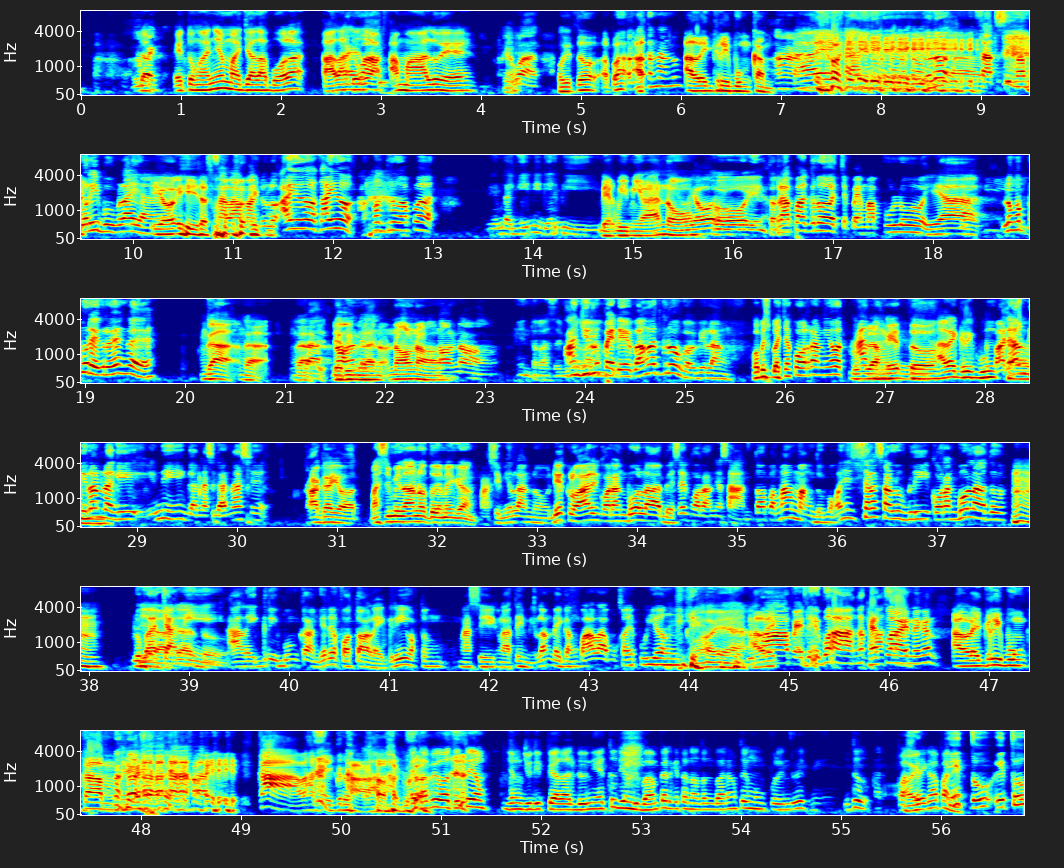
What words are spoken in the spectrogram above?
Udah hitungannya majalah bola kalah dia lu Lewat. sama lu ya. Lewat. Waktu itu apa? Pernah A- kena lu? Allegri bungkam. Ah. Dulu seratus lima puluh ribu melayang. Yoi, Salaman dulu. Ayo ayo. Apa bro apa? Ini lagi ini derby. Derby Milano. Yoi. Oh, Inter. Berapa bro? CP 50 Ya. Lu ngepur ya bro ya enggak ya? Enggak, enggak, enggak. Derby Nol, Milano 0 0. 0 0. Inter AC Anjir lu pede banget bro gue bilang. Gua habis baca koran yot, gua Ada. bilang gitu. Allegri bungkam. Padahal Milan lagi ini ganas-ganasnya. Kagak yot. Masih Milano tuh yang megang. Masih Milano. Dia keluarin koran bola. Biasanya korannya Santo apa Mamang tuh. Pokoknya Sisel selalu beli koran bola tuh. Heeh. Lu Iya, baca ada nih. tuh. Allegri bungkam. Dia ada foto Allegri waktu masih ngelatih Milan megang pala mukanya puyeng. Oh iya. Wah pede banget. Headline ya kan, Allegri bungkam. ya kan? Kalah Allegri. Kalah Eh gua. tapi waktu itu yang yang judi Piala Dunia itu yang di bumper kita nonton bareng tuh yang ngumpulin duit. Itu pas Oh, dari kapan ya? Itu itu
